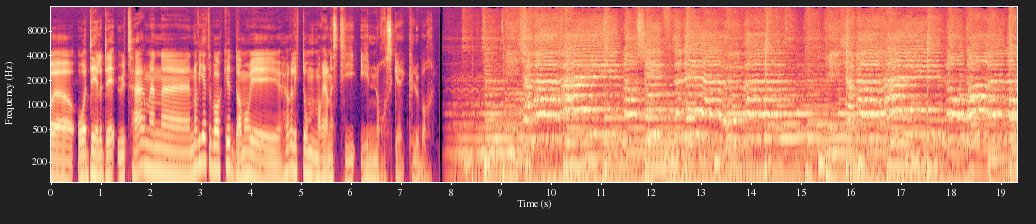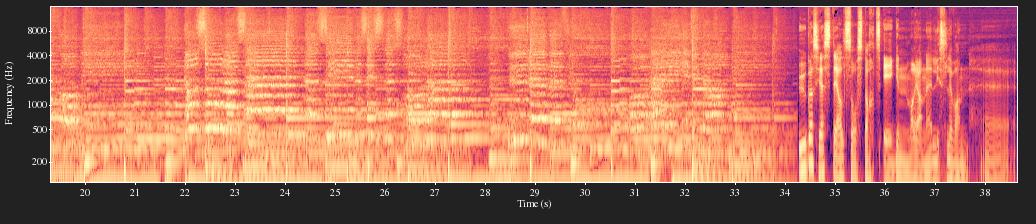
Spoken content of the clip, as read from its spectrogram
å dele det ut her, men eh, når vi er tilbake, da må vi høre litt om Mariannes tid i norske klubber. Ukas gjest er altså Starts egen Marianne Lislevann. Eh,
